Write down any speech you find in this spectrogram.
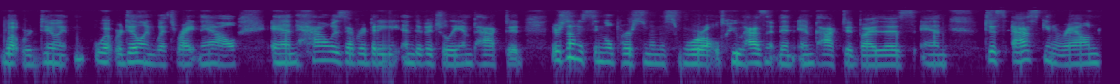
what we're doing what we're dealing with right now? And how is everybody individually impacted? There's not a single person in this world who hasn't been impacted by this. And just asking around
